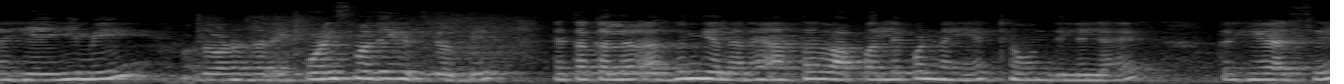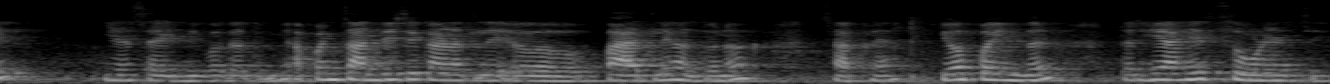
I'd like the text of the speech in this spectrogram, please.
तर हेही मी दोन हजार एकोणीसमध्ये घेतले होते. याचा कलर अजून गेला नाही. आता वापरले पण नाही आहेत ठेवून दिलेले आहेत. तर हे असे या साईडने बघा तुम्ही. आपण चांदीचे कानातले पायातले घालतो ना साखळ्या किंवा पैंजण तर हे आहेत सोन्याचे.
